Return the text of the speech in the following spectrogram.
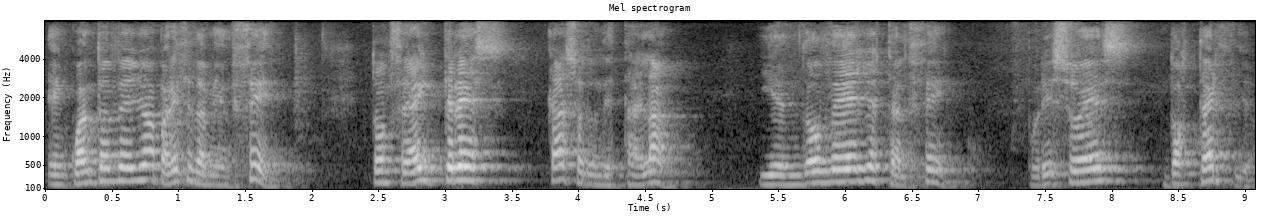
¿en cuántos de ellos aparece también C? Entonces hay tres casos donde está el A, y en dos de ellos está el C. Por eso es dos tercios.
